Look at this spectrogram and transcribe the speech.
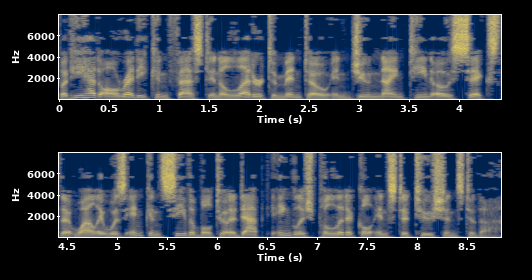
But he had already confessed in a letter to Minto in June 1906 that while it was inconceivable to adapt English political institutions to the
